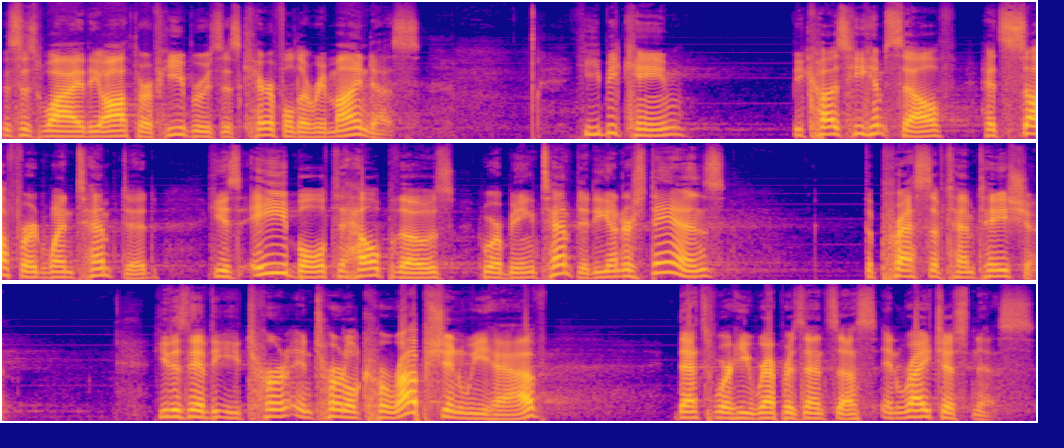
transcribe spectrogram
This is why the author of Hebrews is careful to remind us. He became, because he himself had suffered when tempted, he is able to help those who are being tempted. He understands the press of temptation. He doesn't have the etern- internal corruption we have. That's where he represents us in righteousness.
